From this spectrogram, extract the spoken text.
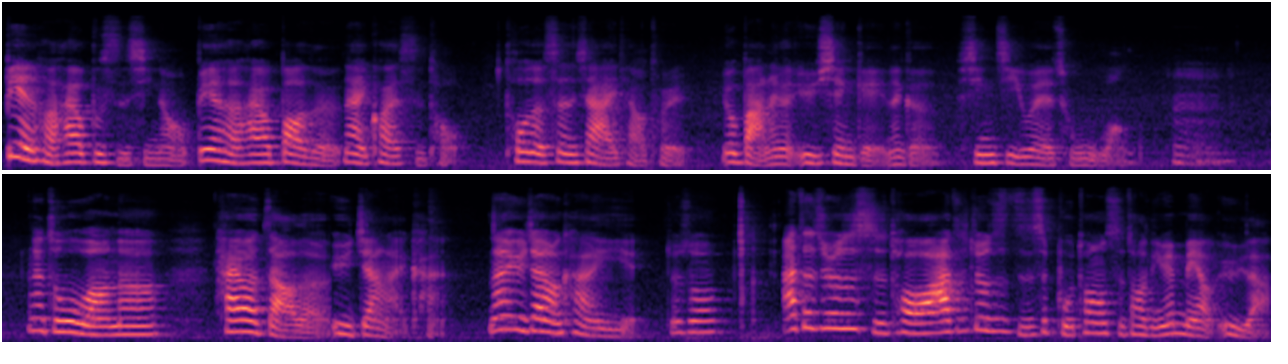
卞和他又不死心哦，卞和他又抱着那一块石头，拖着剩下一条腿，又把那个玉献给那个新继位的楚武王。嗯，那楚武王呢？他又找了玉匠来看，那玉匠又看了一眼，就说：“啊，这就是石头啊，这就是只是普通的石头，里面没有玉啊。”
